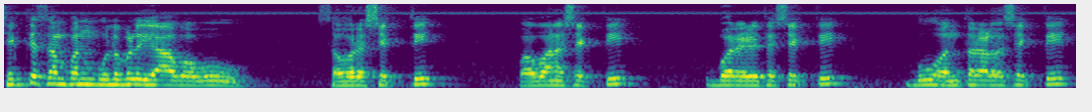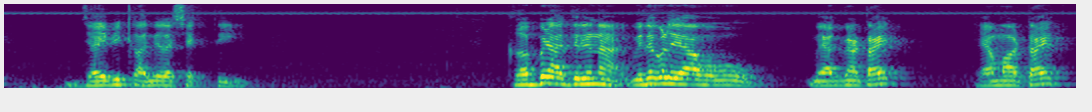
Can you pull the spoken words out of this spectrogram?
ಶಕ್ತಿ ಸಂಪನ್ಮೂಲಗಳು ಯಾವುವು? ಸೌರಶಕ್ತಿ ಪವನ ಶಕ್ತಿ ಉಬ್ಬರಳಿತ ಶಕ್ತಿ ಭೂ ಅಂತರಾಳದ ಶಕ್ತಿ, ಜೈವಿಕ ಅನಿಲ ಶಕ್ತಿ. ಕಬ್ಬಿಣ ಅದಿರಿನ ವಿಧಗಳು ಯಾವುವು? Magnetite hematite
